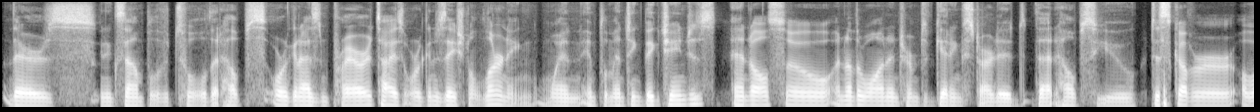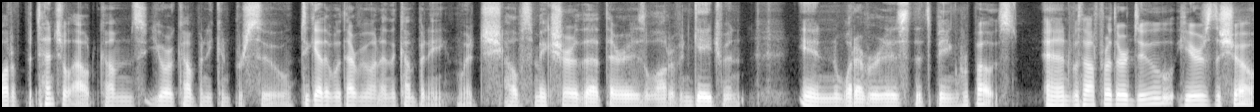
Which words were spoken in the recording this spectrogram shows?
there's an example of a tool that helps organize and prioritize organizational learning when implementing big changes. And also another one in terms of getting started that helps you discover a lot of potential outcomes your company can pursue together with everyone in the company, which helps make sure that there is a lot of engagement in whatever it is that's being proposed. And without further ado, here's the show.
